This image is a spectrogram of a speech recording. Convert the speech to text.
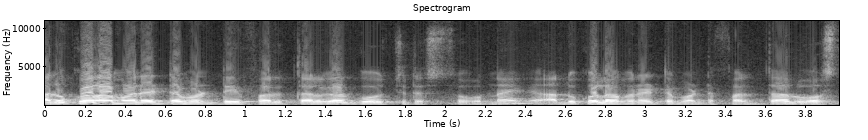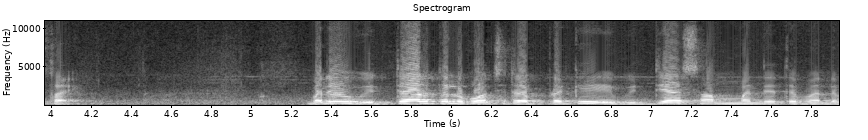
అనుకూలమైనటువంటి ఫలితాలుగా గోచరిస్తూ ఉన్నాయి. అనుకూలమైనటువంటి ఫలితాలు వస్తాయి. మరియు విద్యార్థులకు వచ్చేటప్పటికి విద్యా సంబంధితమైన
